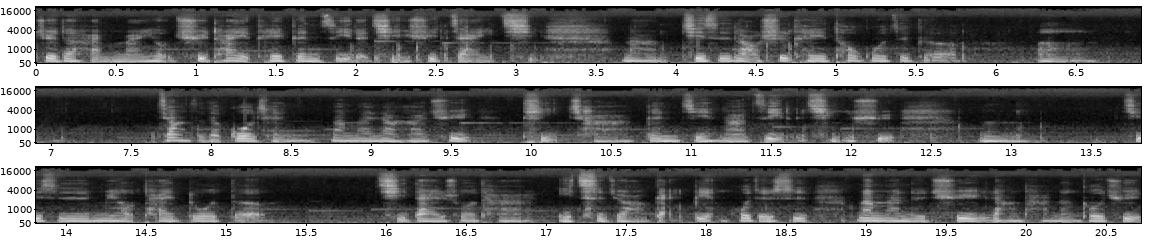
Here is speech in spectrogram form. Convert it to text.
觉得还蛮有趣，他也可以跟自己的情绪在一起。那其实老师可以透过这个嗯这样子的过程，慢慢让他去体察跟接纳自己的情绪。嗯，其实没有太多的。期待说他一次就要改变，或者是慢慢的去让他能够去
